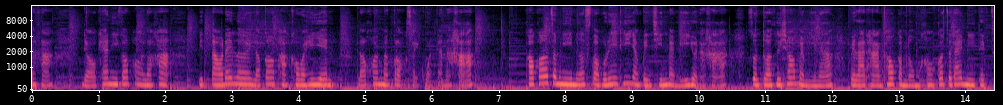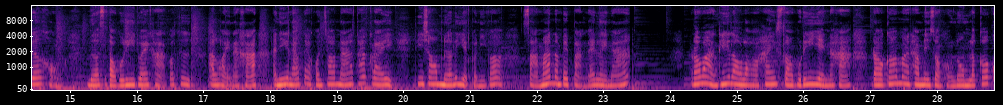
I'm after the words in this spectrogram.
นะคะ เดี๋ยวแค่นี้ก็พอแล้วค่ะ ปิดเตาได้เลยแล้วก็พักเขาไว้ให้เย็น แล้วค่อยมากรอกใส่ขวดกันนะคะ เขาก็จะมีเนื้อสตรอเบอรี่ที่ยังเป็นชิ้นแบบนี้อยู่นะคะ ส่วนตัวคือชอบแบบนี้นะ เวลาทานเข้ากับนมเขาก็จะได้มี t e x t อร์ของเนื้อสตรอเบอรี่ด้วยค่ะ ก็คืออร่อยนะคะ อันนี้แล้วแต่คนชอบนะ ถ้าใครที่ชอบเนื้อละเอียดกว่านี้ก็สามารถนำไปปั่นได้เลยนะ ระหว่างที่เรารอให้สตรอเบอรี่เย็นนะคะ เราก็มาทำในส่วนของนมแล้วก็โก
